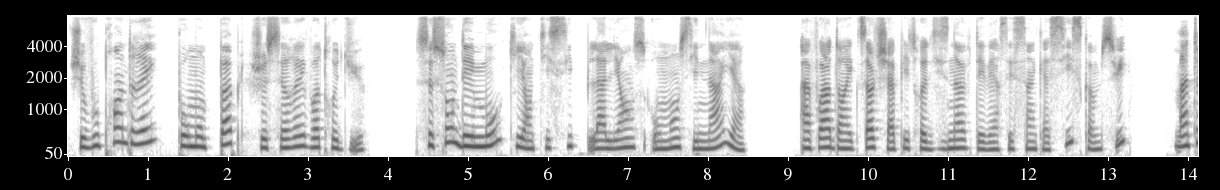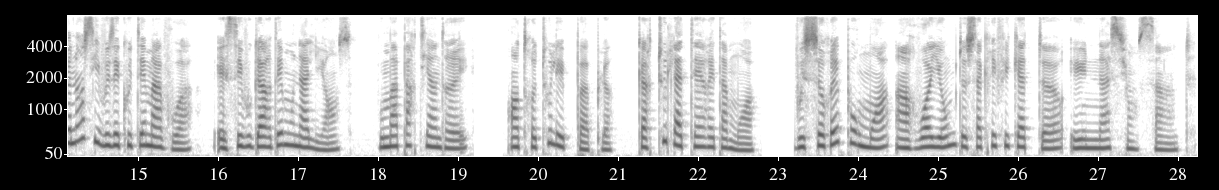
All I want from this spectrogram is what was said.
Je vous prendrai pour mon peuple, je serai votre Dieu. Ce sont des mots qui anticipent l'alliance au mont Sinaï, à voir dans Exode chapitre 19 des versets 5 à 6 comme suit. Maintenant si vous écoutez ma voix, et si vous gardez mon alliance, vous m'appartiendrez entre tous les peuples, car toute la terre est à moi. Vous serez pour moi un royaume de sacrificateurs et une nation sainte.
